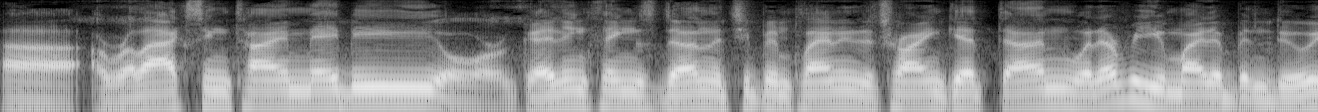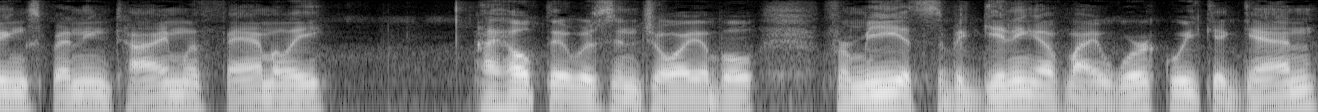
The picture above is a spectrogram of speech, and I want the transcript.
uh, a relaxing time maybe, or getting things done that you've been planning to try and get done, whatever you might have been doing, spending time with family. I hope it was enjoyable. For me, it's the beginning of my work week again.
